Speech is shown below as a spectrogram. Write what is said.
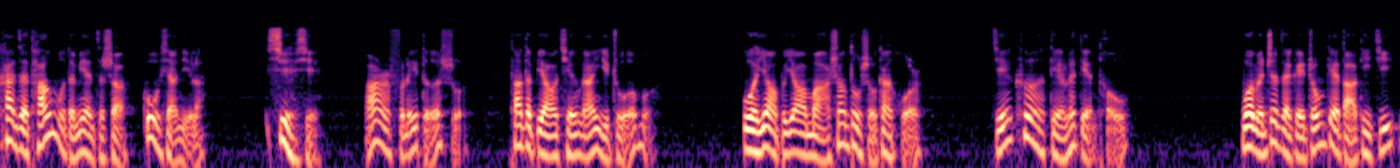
看在汤姆的面子上，顾下你了，谢谢。阿尔弗雷德说，他的表情难以琢磨。我要不要马上动手干活？杰克点了点头。我们正在给中电打地基，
